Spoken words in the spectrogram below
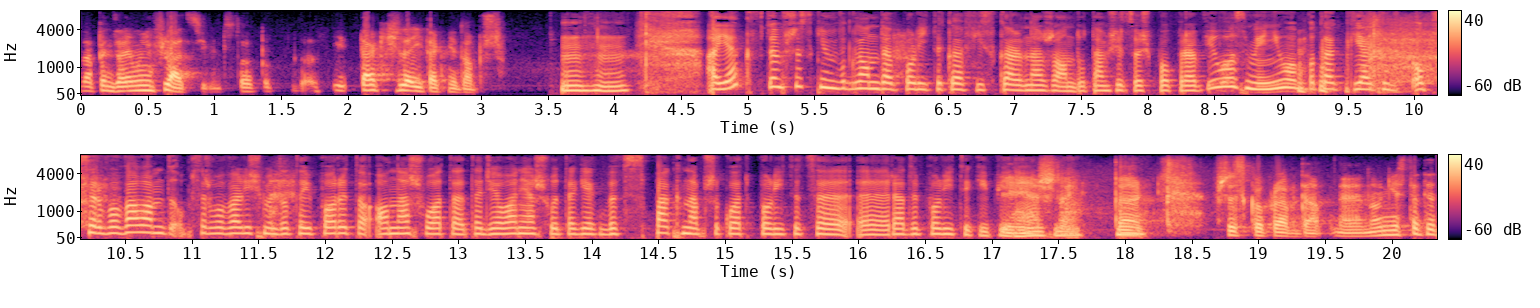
napędzają inflację, więc to, to i tak źle i tak niedobrze. Mhm. A jak w tym wszystkim wygląda polityka fiskalna rządu? Tam się coś poprawiło, zmieniło? Bo tak jak obserwowałam, obserwowaliśmy do tej pory, to ona szła, te, te działania szły tak jakby w spak na przykład polityce e, Rady Polityki Pieniężnej. Tak, wszystko prawda. E, no niestety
